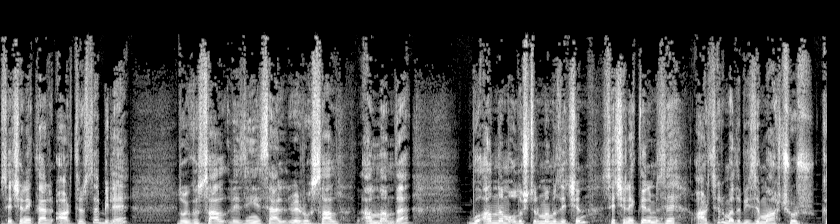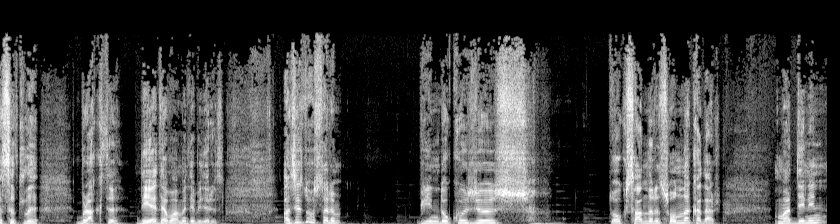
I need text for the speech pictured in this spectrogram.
seçenekler artırsa bile duygusal ve zihinsel ve ruhsal anlamda bu anlamı oluşturmamız için seçeneklerimizi artırmadı, bizi mahçur, kısıtlı bıraktı diye devam edebiliriz. Aziz dostlarım, 1990'ların sonuna kadar maddenin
